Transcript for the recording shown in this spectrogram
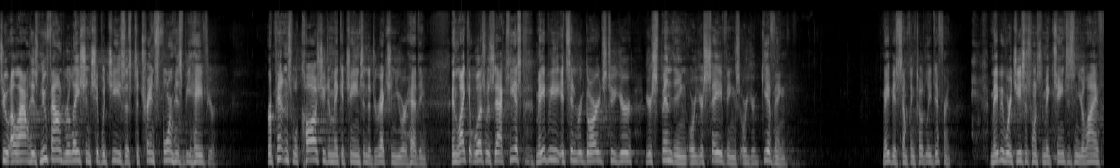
to allow his newfound relationship with Jesus to transform his behavior. Repentance will cause you to make a change in the direction you are heading. And like it was with Zacchaeus, maybe it's in regards to your, your spending or your savings or your giving. Maybe it's something totally different. Maybe where Jesus wants to make changes in your life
